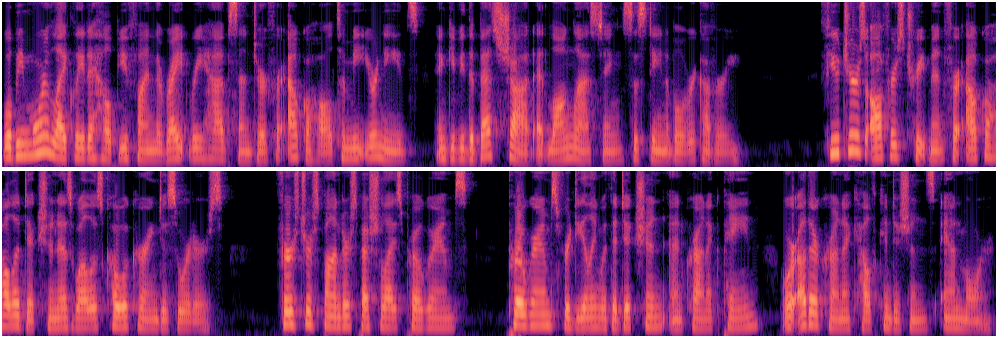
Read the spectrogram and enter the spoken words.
will be more likely to help you find the right rehab center for alcohol to meet your needs and give you the best shot at long lasting, sustainable recovery. Futures offers treatment for alcohol addiction as well as co-occurring disorders, first responder specialized programs, programs for dealing with addiction and chronic pain or other chronic health conditions, and more.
